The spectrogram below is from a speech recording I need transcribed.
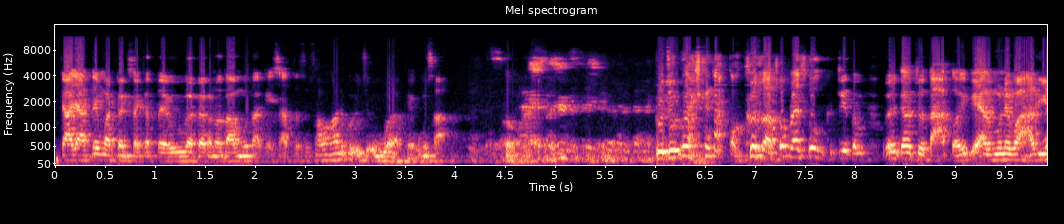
cayate madang saya ketemu, kadang kena tamu tak kayak satu. Sama kan iso uang kayak musa. Bujuku aja tak kok satu plus kok gede tuh. Wes kau tak kok iki ilmune wali.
